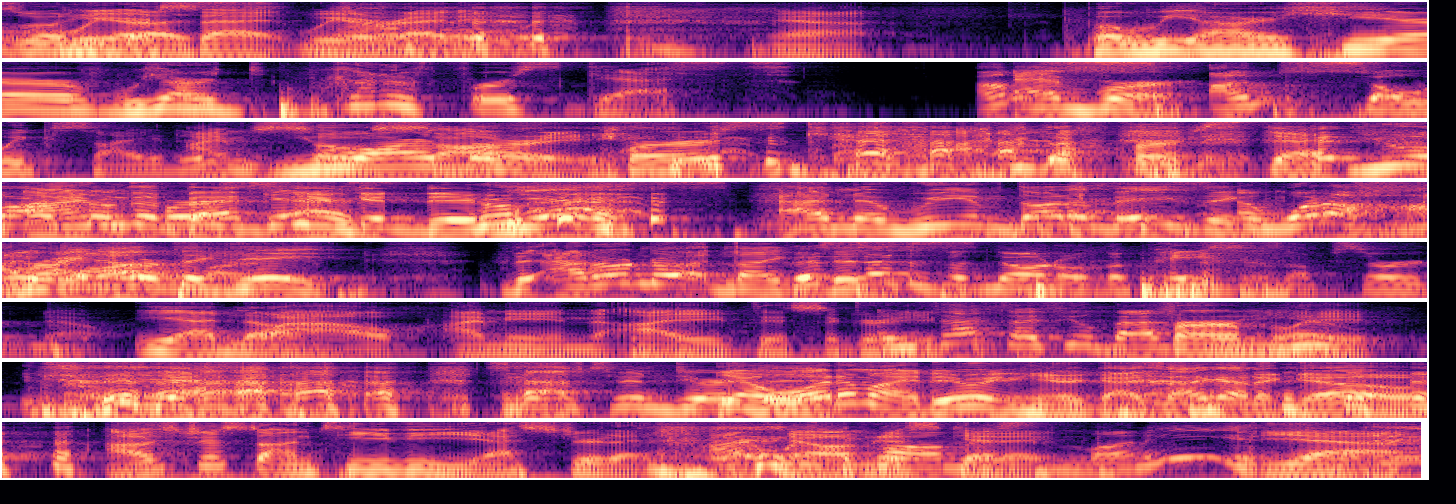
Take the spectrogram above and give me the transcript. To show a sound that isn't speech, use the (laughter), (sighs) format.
is what we he are does. set. We are ready. (laughs) yeah. But we are here. We are. We got our first guest I'm ever. s- I'm so excited. I'm you so are sorry. the first (laughs) guest. I'm the first guest. You are I'm the, the, first best guest. you can do. Yes, (laughs) and we have done amazing. And what a high right out the watermark. gate. The- I don't know. Like this, this, sets is no, no. The pace is absurd now. yeah. No. Wow. I mean, I disagree. In fact, I feel bad firmly. (laughs) (laughs) for you. To have to endure Yeah, this. what am I doing here, guys? I gotta go. I was just on TV yesterday. (laughs) I no, I'm just kidding. Money. Yeah.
